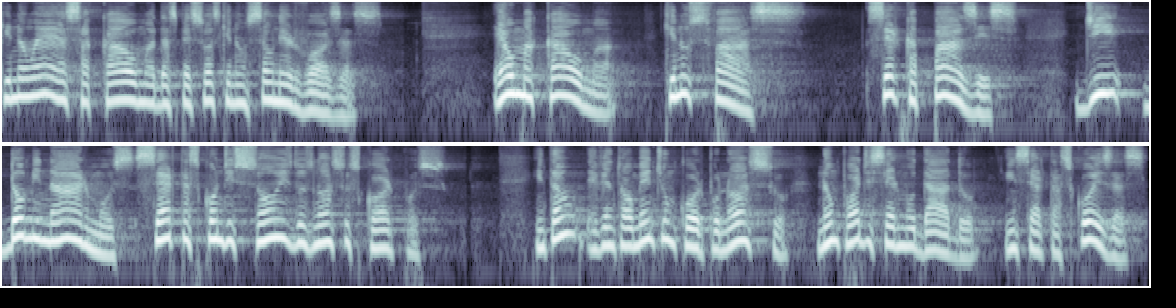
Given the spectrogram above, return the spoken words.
que não é essa calma das pessoas que não são nervosas. É uma calma que nos faz ser capazes de dominarmos certas condições dos nossos corpos. Então, eventualmente, um corpo nosso não pode ser mudado em certas coisas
